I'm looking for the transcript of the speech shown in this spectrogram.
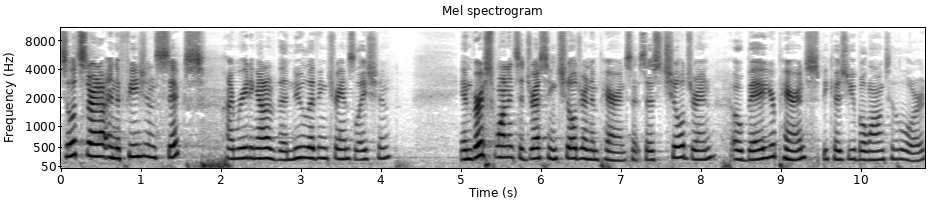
So let's start out in Ephesians 6. I'm reading out of the New Living Translation. In verse 1, it's addressing children and parents. It says, Children, obey your parents because you belong to the Lord,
